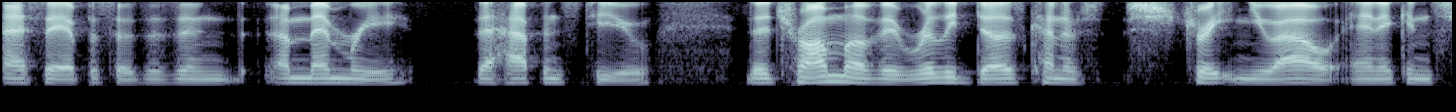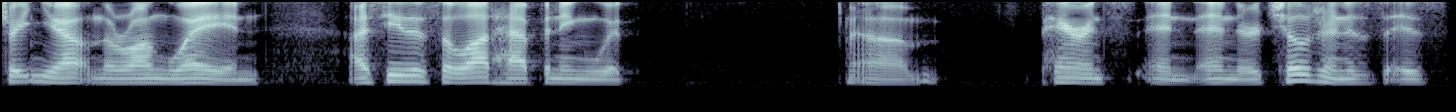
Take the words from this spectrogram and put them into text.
I say episodes as in a memory that happens to you, the trauma of it really does kind of straighten you out, and it can straighten you out in the wrong way. And I see this a lot happening with um, parents and and their children. Is is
